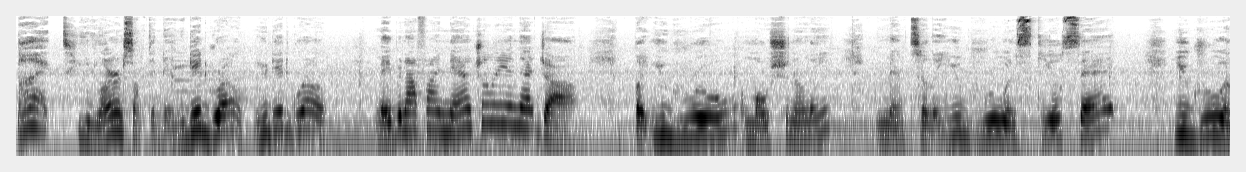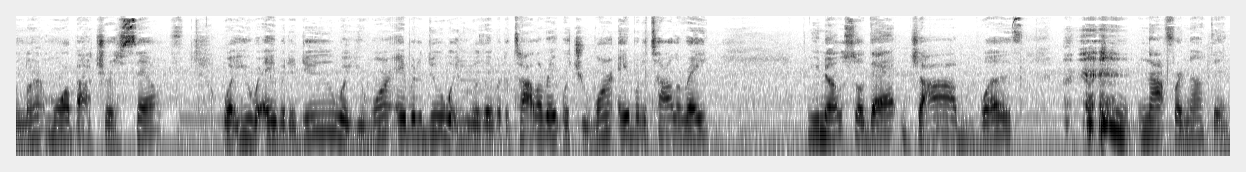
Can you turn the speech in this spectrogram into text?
but you learned something there. You did grow. You did grow. Maybe not financially in that job, but you grew emotionally, mentally. You grew in skill set. You grew and learned more about yourself, what you were able to do, what you weren't able to do, what you was able to tolerate, what you weren't able to tolerate. You know, so that job was not for nothing.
